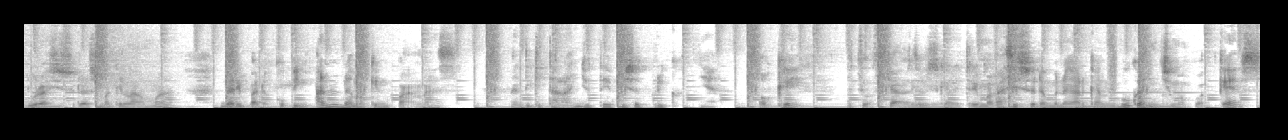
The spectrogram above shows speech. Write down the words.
durasi sudah semakin lama daripada kuping anda makin panas nanti kita lanjut di episode berikutnya Oke, betul sekali. Betul sekali. Terima kasih sudah mendengarkan bukan cuma podcast.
